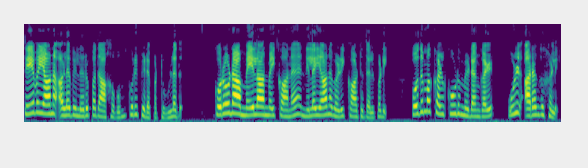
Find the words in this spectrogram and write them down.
தேவையான அளவில் இருப்பதாகவும் குறிப்பிடப்பட்டுள்ளது. கொரோனா மேலாண்மைக்கான நிலையான வழிகாட்டுதல்படி பொதுமக்கள் கூடும் இடங்கள் உள் அரங்குகளில்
